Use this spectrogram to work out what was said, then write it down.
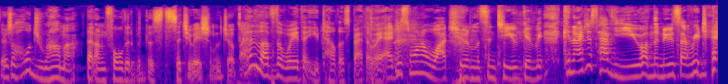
there's a whole drama that unfolded with this situation with Joe Biden. I love the way that you tell this, by the way. I just want to watch you and listen to you give me. Can I just have you on the news every day?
